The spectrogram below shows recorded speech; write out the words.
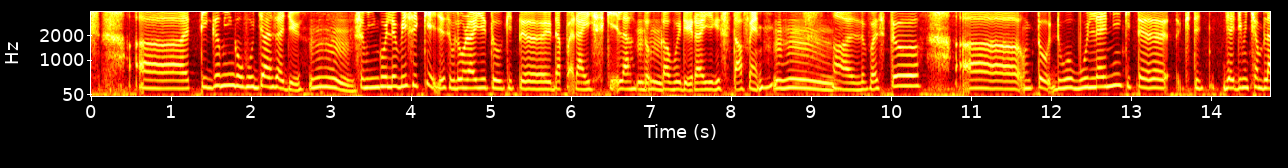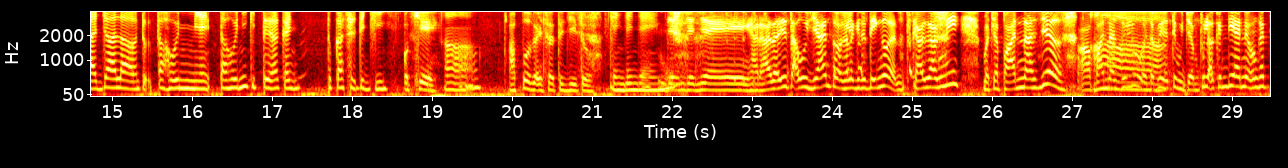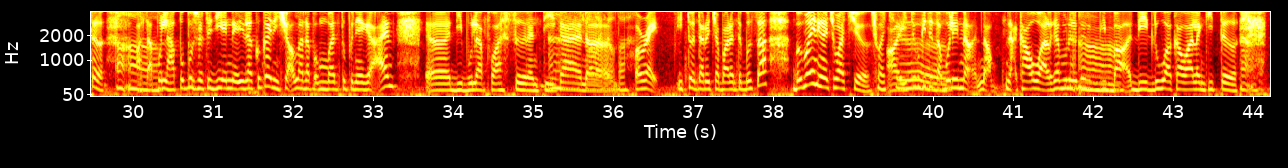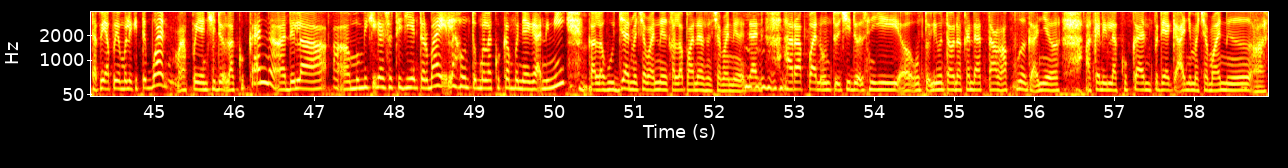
uh, tiga minggu hujan saja. Mhm. Seminggu lebih sikit je sebelum raya tu kita dapat raih sikit lah untuk cover duit raya staff kan. Mhm. Ha, lepas tu uh, untuk dua bulan ni kita kita jadi macam belajar lah untuk tahun ni tahun ni kita akan tukar strategi. Okay. Ha, Apa kat strategi tu? Jeng jeng jeng. Jeng jeng jeng. Harap-harapnya tak hujan sebab kalau kita tengok sekarang ni macam panas je. Ah, panas Ah. dulu tapi nanti hujan pula kendian orang kata. Ah, ah. Ah, tak apalah apa pun strategi yang nak dilakukan insya-Allah dapat membantu perniagaan uh, di bulan puasa nanti Ah, kan. insyaAllah, Ah, insyaAllah. Alright. Itu antara cabaran terbesar bermain dengan cuaca. Cuaca. Ah, itu kita tak boleh nak nak nak kawal kan benda tu Ah. di, di luar kawalan kita. Ah. Tapi apa yang boleh kita buat, apa yang Cidok lakukan adalah uh, memikirkan strategi yang terbaik lah untuk melakukan perniagaan ini. Hmm. Kalau hujan macam mana, kalau panas macam mana. Dan harapan untuk Cidok sendiri uh, untuk lima tahun akan datang, apa agaknya akan dilakukan perniagaannya macam mana. Uh,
